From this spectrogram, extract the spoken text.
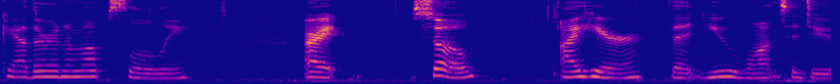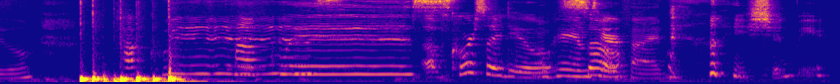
Gathering them up slowly. All right. So, I hear that you want to do quiz. pop quiz. Of course I do. Okay, I'm So- terrified. you should be.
